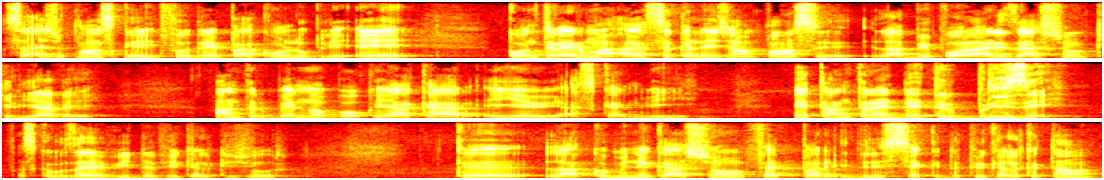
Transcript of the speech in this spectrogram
Ça, je pense qu'il ne faudrait pas qu'on l'oublie. Et contrairement à ce que les gens pensent, la bipolarisation qu'il y avait entre Benno Bokk et Yewwi Askan Wi est en train d'être brisée. Parce que vous avez vu depuis quelques jours que la communication faite par Idriss Seck depuis quelque temps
